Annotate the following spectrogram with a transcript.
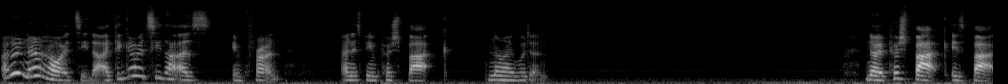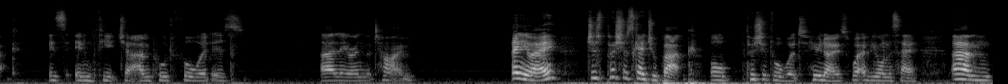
I don't know how I'd see that. I think I would see that as in front, and it's been pushed back. No, I wouldn't. No, push back is back is in future and pulled forward is earlier in the time. Anyway, just push your schedule back or push it forward. Who knows? Whatever you want to say. Um,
